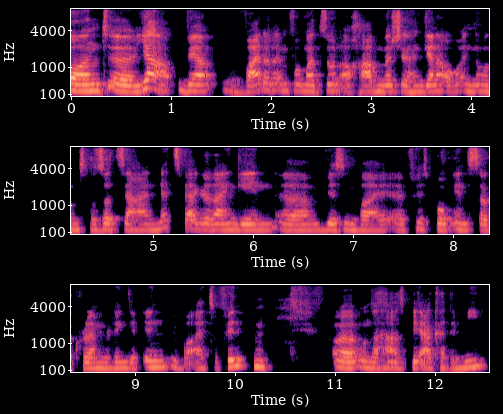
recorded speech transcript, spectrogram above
Und äh, ja, wer weitere Informationen auch haben möchte, kann gerne auch in unsere sozialen Netzwerke reingehen. Äh, wir sind bei äh, Facebook, Instagram, LinkedIn überall zu finden äh, unter HSB Akademie.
